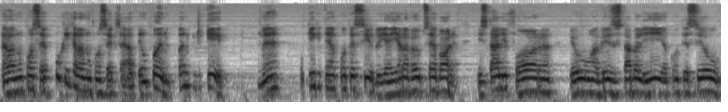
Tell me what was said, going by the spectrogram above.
Ela não consegue. Por que, que ela não consegue? Ela tem um pânico. Pânico de quê? Né? O que, que tem acontecido? E aí ela vai observar, olha, está ali fora, eu uma vez estava ali, aconteceu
